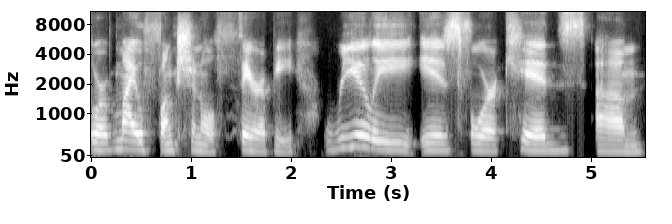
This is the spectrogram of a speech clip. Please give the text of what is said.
or myofunctional therapy really is for kids um,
